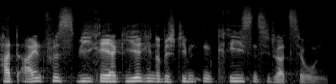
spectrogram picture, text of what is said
hat Einfluss, wie reagiere ich in einer bestimmten Krisensituation.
